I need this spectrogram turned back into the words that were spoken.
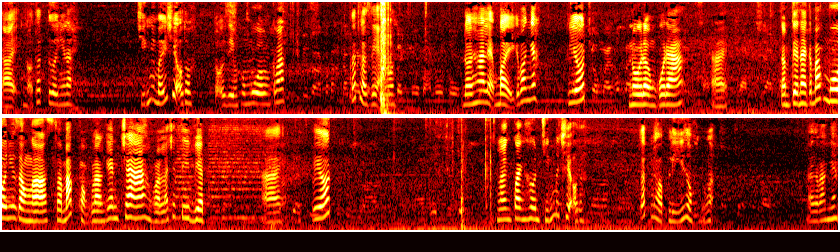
Đấy nội thất tươi như này. Chín mươi mấy triệu thôi Tội gì mà không mua các bác. Rất là rẻ luôn. Đời 207 các bác nhé. Vios Nồi đồng cối đá. Đấy. Tầm tiền này các bác mua như dòng ờ, uh, Smax hoặc là Gentra hoặc là Lachetti Việt. Đấy, Vios. Loanh quanh hơn 90 triệu thôi. Rất là hợp lý rồi đúng không ạ? Đây các bác nhé.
